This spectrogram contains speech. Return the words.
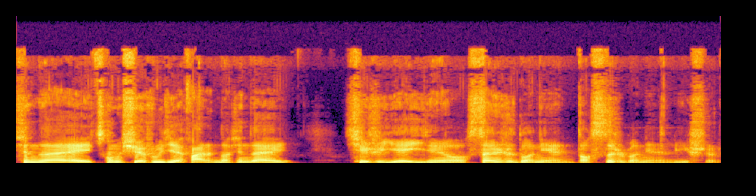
现在从学术界发展到现在，其实也已经有三十多年到四十多年的历史了。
